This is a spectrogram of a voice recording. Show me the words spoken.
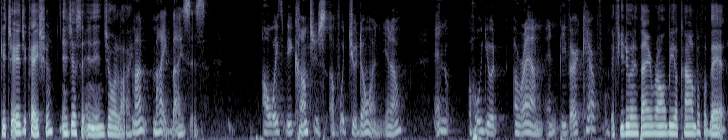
get your education, and just and enjoy life. My my advice is always be conscious of what you're doing, you know, and who you're around, and be very careful. If you do anything wrong, be accountable for that,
